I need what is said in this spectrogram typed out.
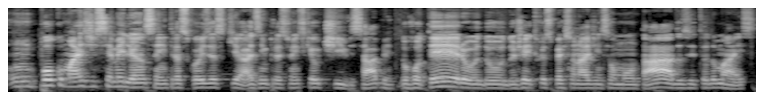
um pouco mais de semelhança entre as coisas que. as impressões que eu tive, sabe? Do roteiro, do, do jeito que os personagens são montados e tudo mais.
